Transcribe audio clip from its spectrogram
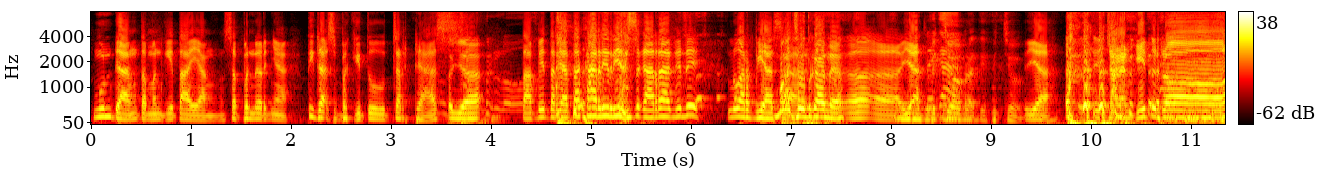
ngundang teman kita yang sebenarnya tidak sebegitu cerdas, Oh, Iya. tapi ternyata karirnya sekarang ini luar biasa. Mengejutkan ya? Eh, eh, ya. Bejo berarti bejo. Iya. Eh, Jangan gitu dong.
